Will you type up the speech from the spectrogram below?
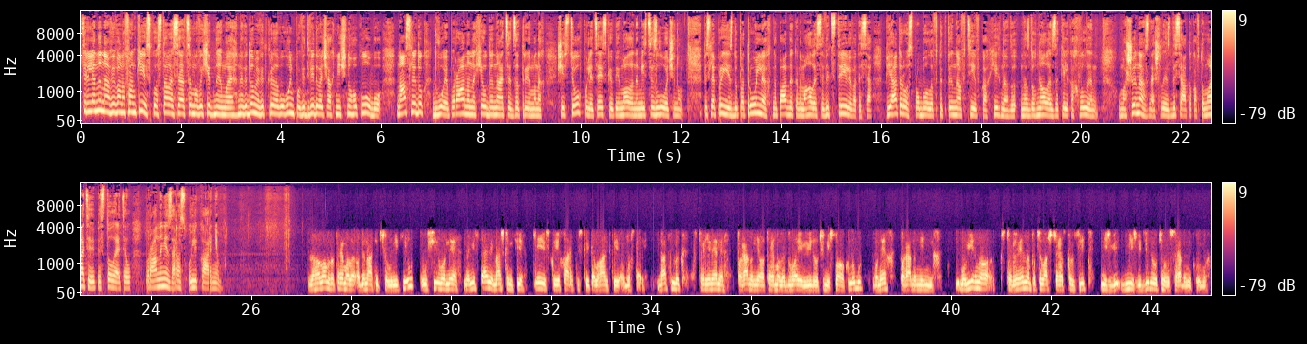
Стрілянина в Івано-Франківську сталася цими вихідними. Невідомі відкрили вогонь по відвідувачах нічного клубу. Наслідок двоє поранених і 11 затриманих. Шістьох поліцейські опіймали на місці злочину. Після приїзду патрульних нападники намагалися відстрілюватися. П'ятеро спробували втекти на автівках. Їх наздо- наздогнали за кілька хвилин. У машинах знайшли з десяток автоматів і пістолетів. Поранені зараз у лікарні. Загалом затримали 11 чоловіків. Усі вони на місцеві мешканці Київської, Харківської та Луганської областей. Внаслідок стрілянини поранення отримали двоє відвідувачів нічного клубу. У них поранення ніг. Ймовірно, стрілянина почалася через конфлікт між між відвідувачами всередині клубу.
